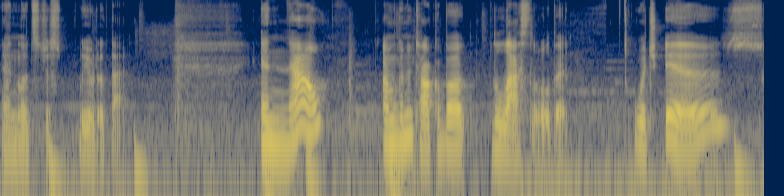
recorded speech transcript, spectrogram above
and let's just leave it at that. And now I'm going to talk about the last little bit, which is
